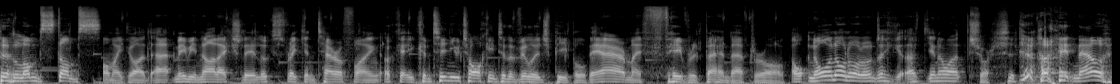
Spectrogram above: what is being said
lump stumps. Oh my god. Uh, maybe not, actually. It looks freaking terrifying. Okay, continue talking to the village people. They are my favorite band, after all. Oh, no, no, no, no. Uh, you know what? Sure. Alright, now,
